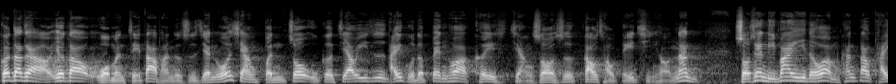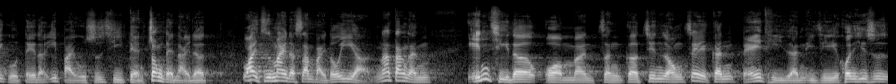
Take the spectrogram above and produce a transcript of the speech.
各位大家好，又到我们解大盘的时间。我想本周五个交易日台股的变化可以讲说是高潮迭起哈。那首先礼拜一的话，我们看到台股跌了一百五十七点，重点来的外资卖了三百多亿啊。那当然引起的我们整个金融界跟媒体人以及分析师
